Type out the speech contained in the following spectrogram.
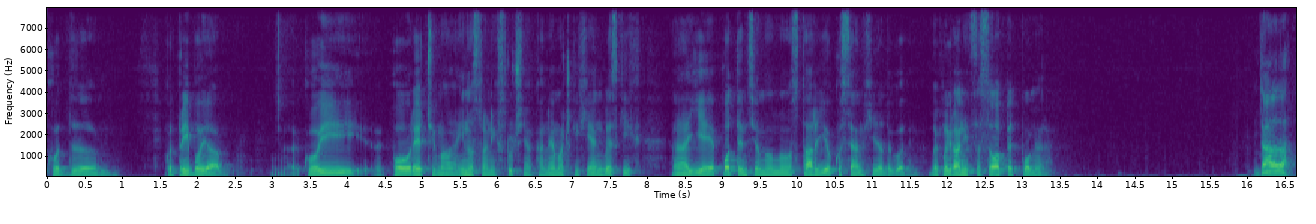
kod, kod Priboja, koji po rečima inostranih stručnjaka, nemačkih i engleskih, je potencijalno star i oko 7000 godina. Dakle, granica se opet pomera. Da, da, da.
